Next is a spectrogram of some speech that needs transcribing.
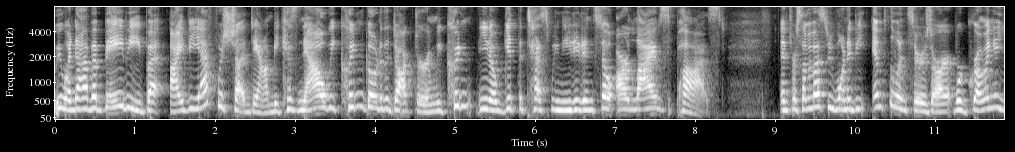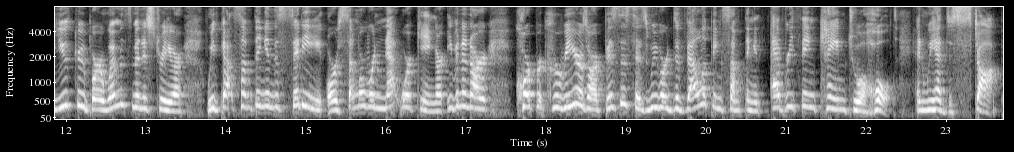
we wanted to have a baby, but IVF was shut down because now we couldn't go to the doctor and we couldn't, you know, get the test we needed. And so our lives paused. And for some of us, we want to be influencers, or we're growing a youth group or a women's ministry, or we've got something in the city, or somewhere we're networking, or even in our corporate careers, our businesses, we were developing something and everything came to a halt and we had to stop.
